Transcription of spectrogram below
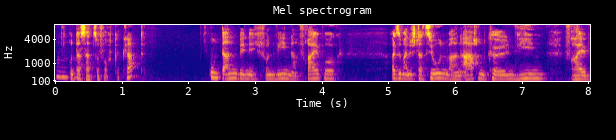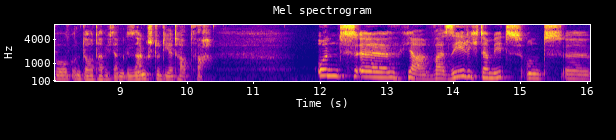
Mhm. Und das hat sofort geklappt. Und dann bin ich von Wien nach Freiburg. Also meine Stationen waren Aachen, Köln, Wien, Freiburg und dort habe ich dann Gesang studiert, Hauptfach. Und äh, ja, war selig damit und äh,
